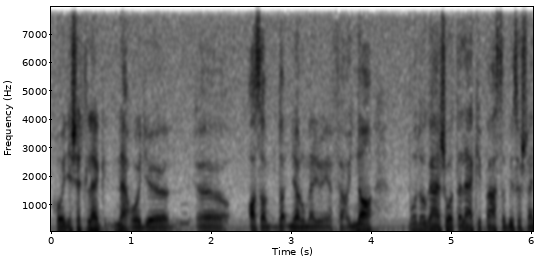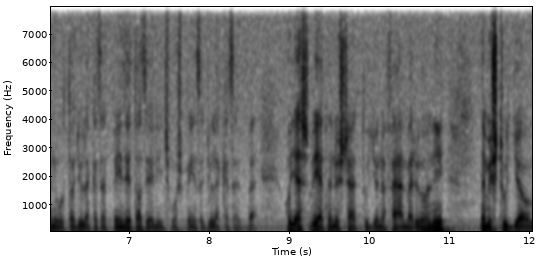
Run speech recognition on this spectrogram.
hogy esetleg nehogy ö, ö, az a gyanú merüljön fel, hogy na, Bodogán Zsolt, a lelki pásztor biztos lenyúlta a gyülekezet pénzét, azért nincs most pénz a gyülekezetbe. Hogy ez véletlenül se tudjon felmerülni, nem is tudja,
